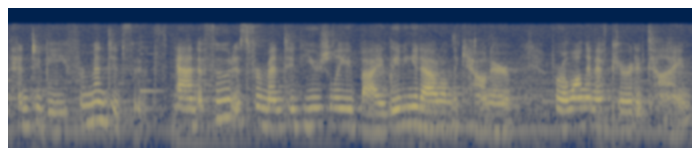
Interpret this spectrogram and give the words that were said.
tend to be fermented foods. And a food is fermented usually by leaving it out on the counter for a long enough period of time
